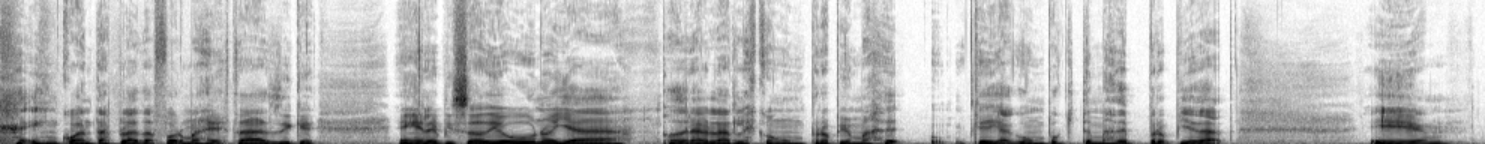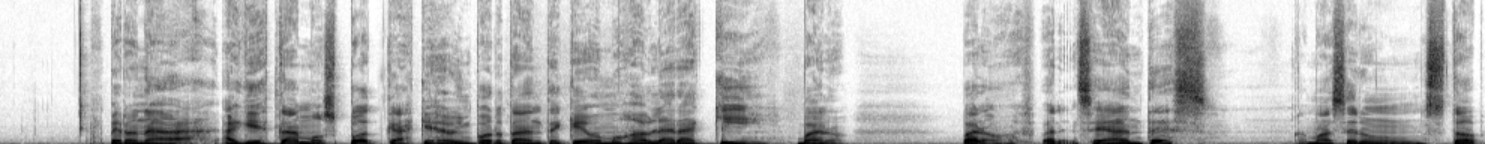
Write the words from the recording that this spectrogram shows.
en cuántas plataformas está, así que en el episodio 1 ya podré hablarles con un propio más de, que con un poquito más de propiedad. Eh, pero nada, aquí estamos, podcast, que es lo importante. ¿Qué vamos a hablar aquí? Bueno, bueno, espérense, antes, vamos a hacer un stop.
